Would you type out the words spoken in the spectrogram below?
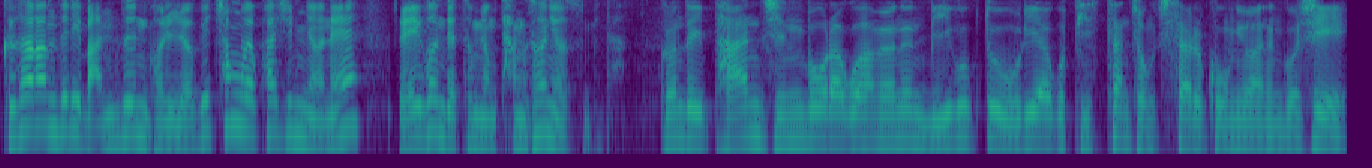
그 사람들이 만든 권력이 1980년에 레이건 대통령 당선이었습니다. 그런데 이 반진보라고 하면은 미국도 우리하고 비슷한 정치사를 공유하는 것이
